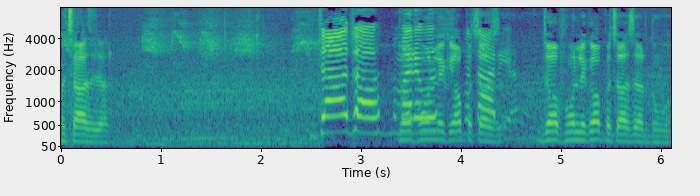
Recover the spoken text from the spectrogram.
पचास हज़ार। जाओ जाओ तुम्हारे फ़ोन लेके आओ पचास। जाओ फ़ोन लेके आओ पचास हज़ार दूँगा।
